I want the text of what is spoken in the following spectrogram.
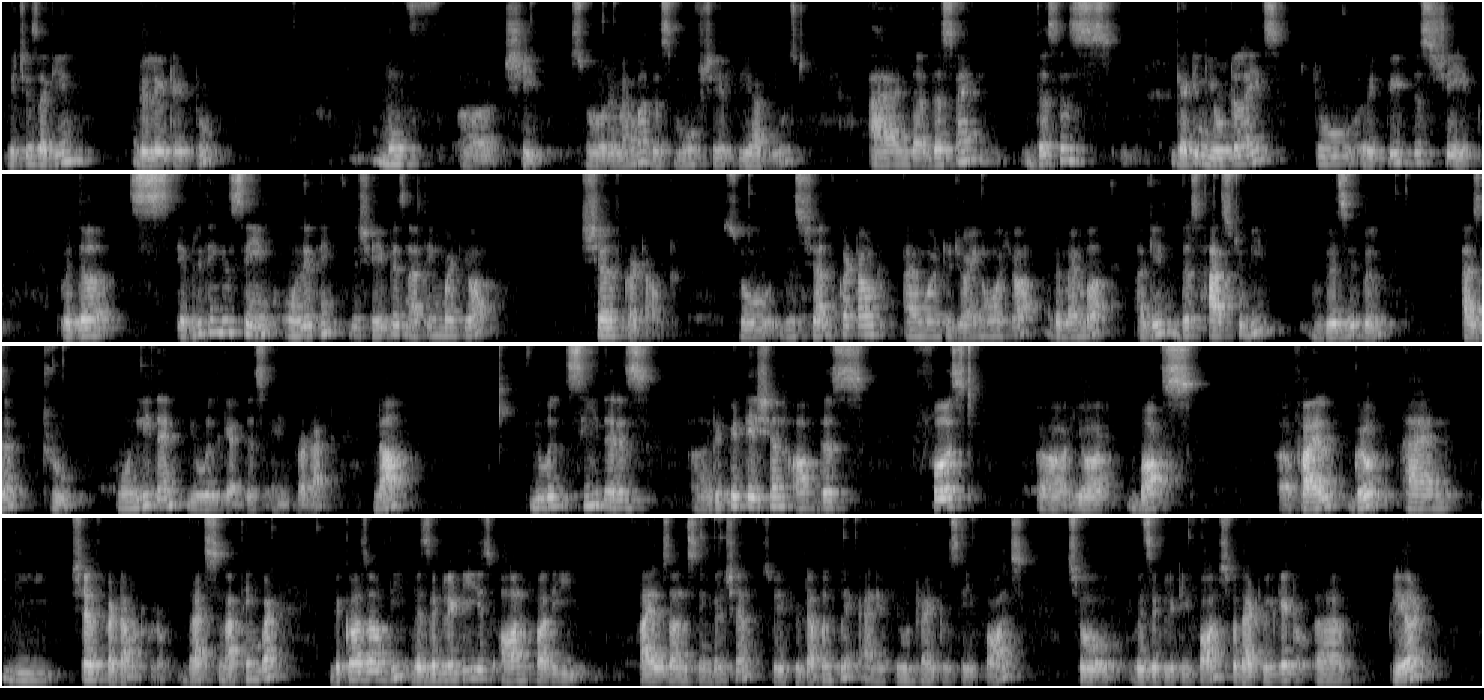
which is again related to move uh, shape. So remember this move shape we have used and uh, this time this is getting utilized to repeat this shape with the everything is same only thing the shape is nothing but your shelf cutout so this shelf cutout i'm going to join over here remember again this has to be visible as a true. Only then you will get this end product. Now you will see there is repetition of this first uh, your box uh, file group and the shelf cutout group. That's nothing but because of the visibility is on for the files on single shell. So if you double click and if you try to see false, so visibility false, so that will get uh, cleared.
